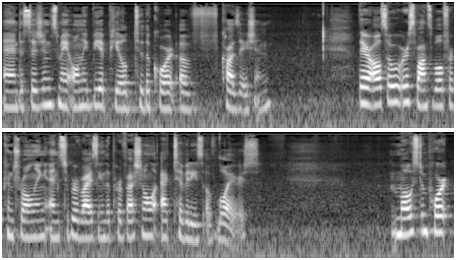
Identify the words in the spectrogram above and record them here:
and decisions may only be appealed to the court of cassation. They are also responsible for controlling and supervising the professional activities of lawyers. Most important,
